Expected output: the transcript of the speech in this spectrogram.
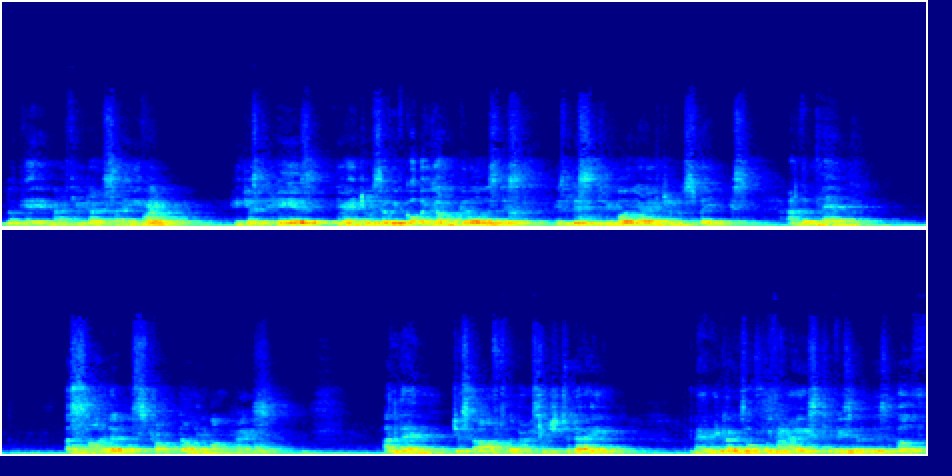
Look at him, Matthew, don't say anything. He just hears the angel. So we've got a young girl is, listen, is listened to by the angel and speaks, and the men are silent or struck dumb in one case. And then, just after the passage today, Mary goes off with haste to visit Elizabeth.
